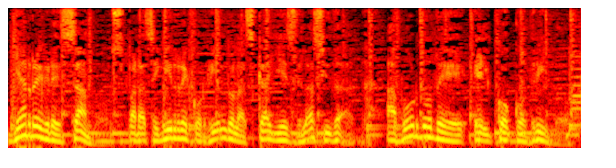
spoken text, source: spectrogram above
Ya regresamos para seguir recorriendo las calles de la ciudad a bordo de El Cocodrilo.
